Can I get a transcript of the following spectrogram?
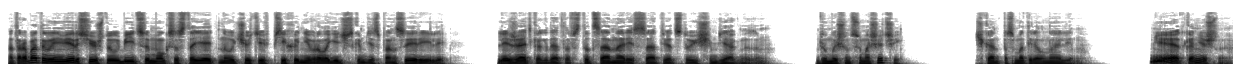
Отрабатываем версию, что убийца мог состоять на учете в психоневрологическом диспансере или лежать когда-то в стационаре с соответствующим диагнозом. — Думаешь, он сумасшедший? Чекан посмотрел на Алину. Нет, конечно.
